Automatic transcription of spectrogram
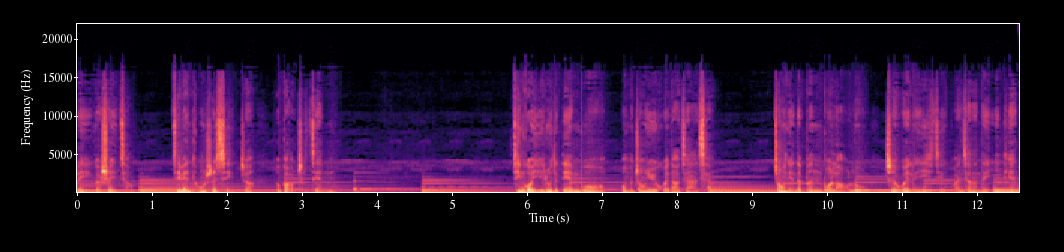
另一个睡觉，即便同时醒着，都保持缄默。经过一路的颠簸，我们终于回到家乡。中年的奔波劳碌，只为了衣锦还乡的那一天。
